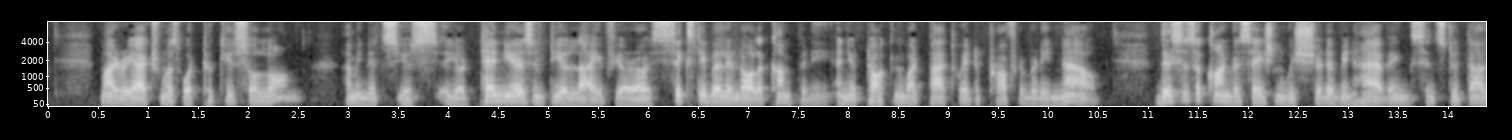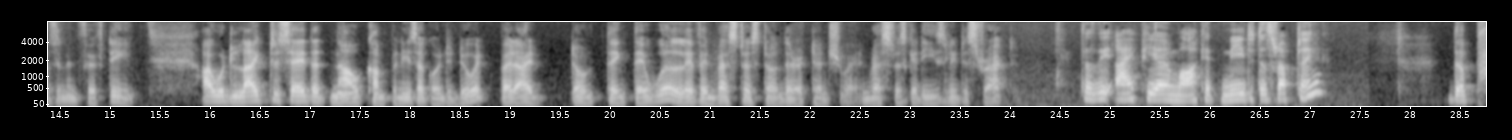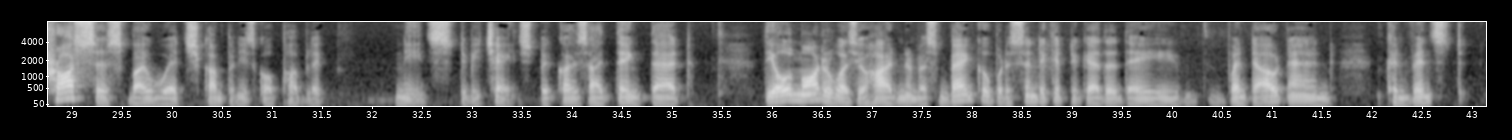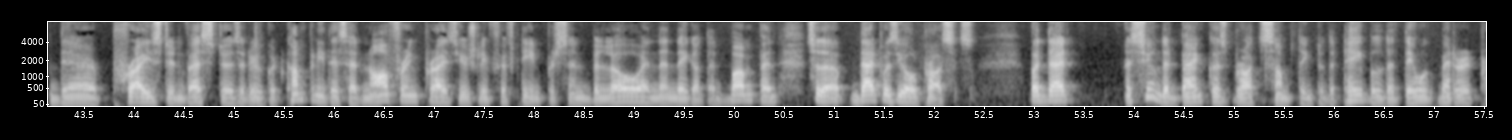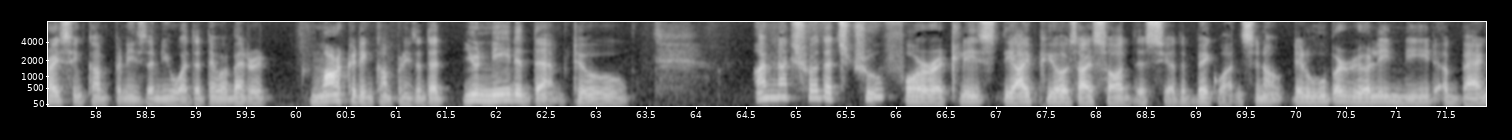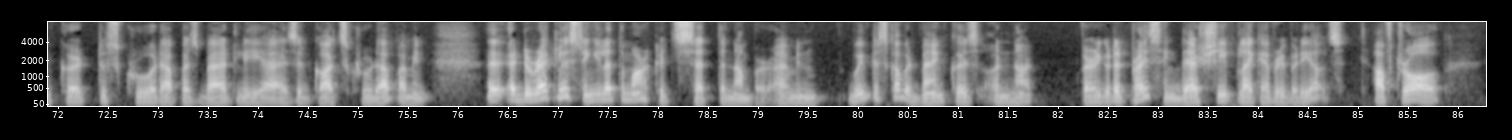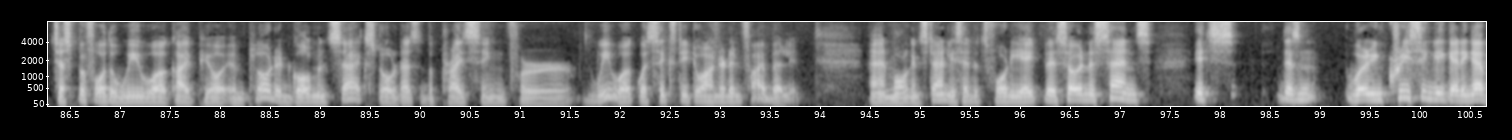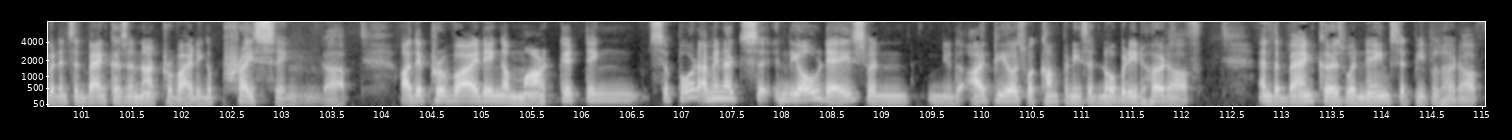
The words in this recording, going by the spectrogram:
My reaction was, what took you so long? I mean, it's you're, you're 10 years into your life, you're a $60 billion company, and you're talking about pathway to profitability now. This is a conversation we should have been having since 2015. I would like to say that now companies are going to do it, but I don't think they will if investors turn their attention away. Investors get easily distracted. Does the IPO market need disrupting? The process by which companies go public needs to be changed because I think that the old model was you hired an investment banker, put a syndicate together, they went out and convinced their prized investors that you're a good company. They set an offering price, usually 15% below, and then they got that bump. And so the, that was the old process. But that assumed that bankers brought something to the table, that they were better at pricing companies than you were, that they were better at marketing companies, that you needed them to I'm not sure that's true for at least the IPOs I saw this year, the big ones. You know, did Uber really need a banker to screw it up as badly as it got screwed up? I mean, a, a direct listing, you let the market set the number. I mean, we've discovered bankers are not very good at pricing. They're sheep like everybody else. After all, just before the WeWork IPO imploded, Goldman Sachs told us that the pricing for WeWork was 60 to 105 billion. And Morgan Stanley said it's 48. So in a sense, it's there's an, we're increasingly getting evidence that bankers are not providing a pricing. Uh, are they providing a marketing support? I mean, it's in the old days when you know, the IPOs were companies that nobody had heard of, and the bankers were names that people heard of.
